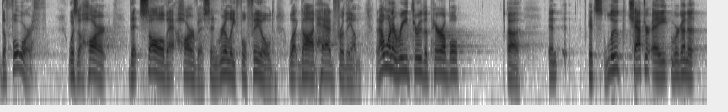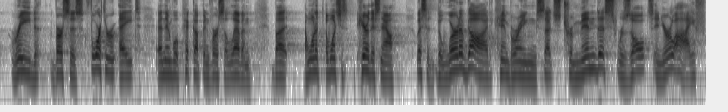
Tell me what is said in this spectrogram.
The fourth was a heart that saw that harvest and really fulfilled what God had for them. But I want to read through the parable, uh, and it's Luke chapter 8. We're going to read verses 4 through 8, and then we'll pick up in verse 11. But I want, to, I want you to hear this now. Listen, the Word of God can bring such tremendous results in your life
